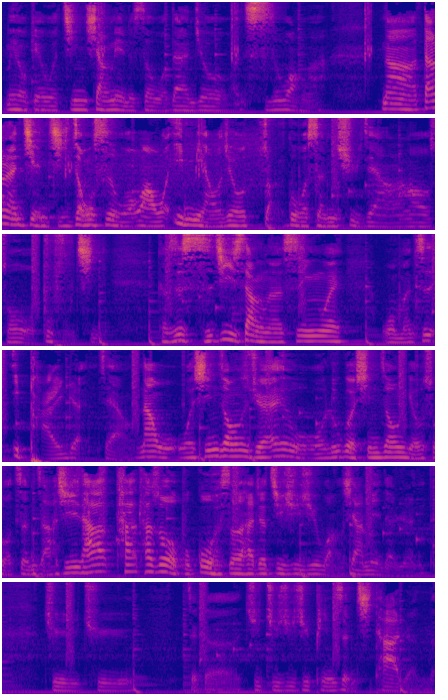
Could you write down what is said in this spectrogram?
没有给我金项链的时候，我当然就很失望啊。那当然剪辑中是我哇，我一秒就转过身去这样，然后说我不服气。可是实际上呢，是因为我们是一排人这样。那我我心中是觉得，哎，我我如果心中有所挣扎，其实他他他说我不过的时候，他就继续去往下面的人去去。这个去去去去评审其他人了，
